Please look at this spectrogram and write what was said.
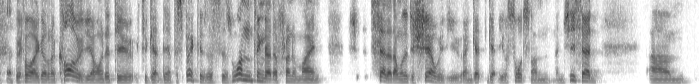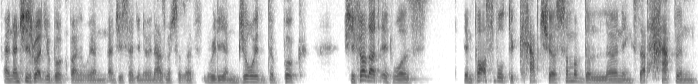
before I got on a call with you. I wanted to to get their perspectives. This is one thing that a friend of mine said that I wanted to share with you and get get your thoughts on. And she said, um, and and she's read your book by the way, and and she said, you know, in as much as I've really enjoyed the book, she felt that it was impossible to capture some of the learnings that happen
